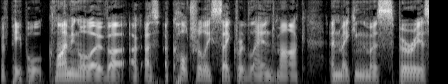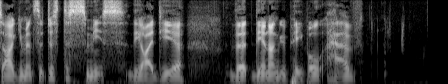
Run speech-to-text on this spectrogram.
of people climbing all over a, a, a culturally sacred landmark and making the most spurious arguments that just dismiss the idea that the Anangu people have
